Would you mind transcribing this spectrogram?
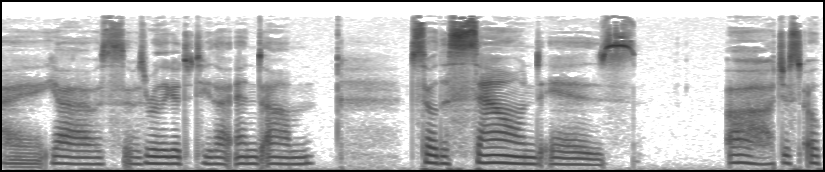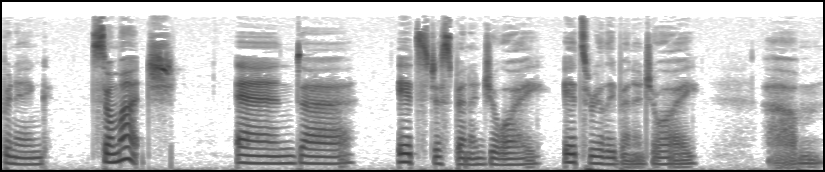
i yeah it was it was really good to do that. And um so the sound is oh just opening so much. And uh it's just been a joy. It's really been a joy. Um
